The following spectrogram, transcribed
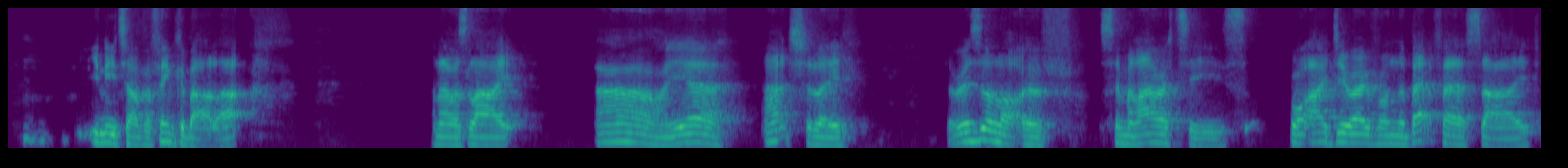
you need to have a think about that. And I was like, oh, yeah, actually, there is a lot of similarities. What I do over on the Betfair side,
